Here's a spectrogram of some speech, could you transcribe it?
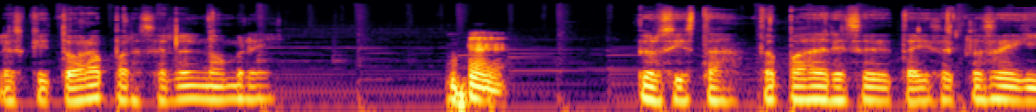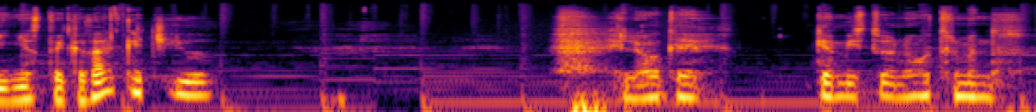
la escritora para hacerle el nombre ahí. Mm. Pero sí está, está padre ese detalle, esa clase de guiños. Te quedas, ah, qué chido. Y luego que, que han visto de nuevo tremendos.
